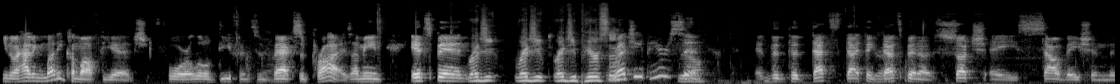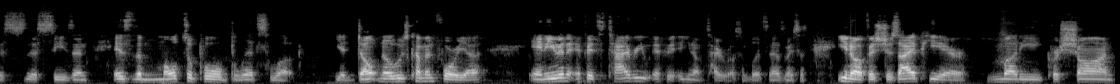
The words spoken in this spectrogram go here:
You know, having Muddy come off the edge for a little defensive back surprise. I mean, it's been Reggie Reggie Reggie Pearson. Reggie Pearson. The, the, that's I think that's been a such a salvation this this season is the multiple blitz look. You don't know who's coming for you, and even if it's Tyree, if it, you know Tyree Wilson blitz, that doesn't make sense. You know if it's Jesiah Pierre, Muddy, Krishon,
